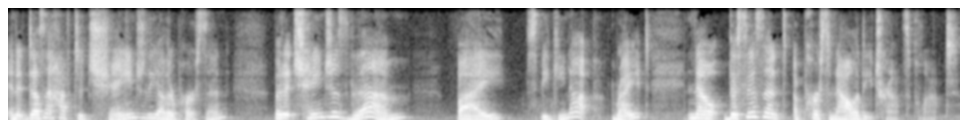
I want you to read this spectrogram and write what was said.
And it doesn't have to change the other person, but it changes them by speaking up, right? Now, this isn't a personality transplant,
